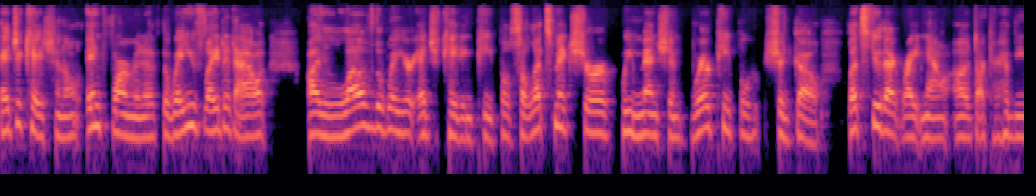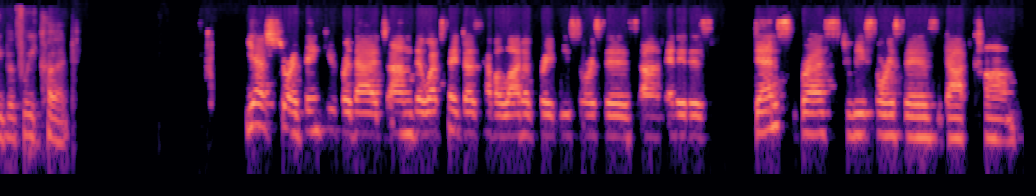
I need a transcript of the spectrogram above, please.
educational, informative, the way you've laid it out. I love the way you're educating people. So let's make sure we mention where people should go. Let's do that right now, uh, Dr. Habib, if we could. Yes, sure. Thank you for that. Um, the website does have a lot of great resources, um, and it is densebreastresources.com.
